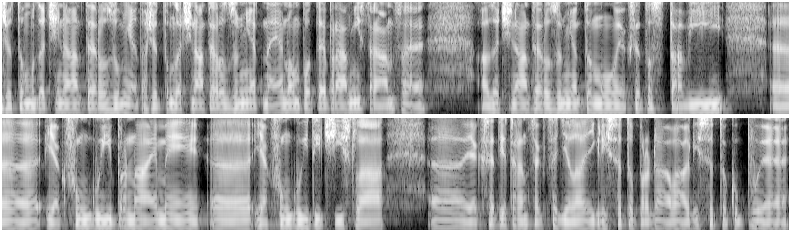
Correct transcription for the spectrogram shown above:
že tomu začínáte rozumět. A že tomu začínáte rozumět nejenom po té právní stránce, ale začínáte rozumět tomu, jak se to staví, eh, jak fungují pronájmy, eh, jak fungují ty čísla, eh, jak se ty transakce dělají, když se to prodává, když se to kupuje,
